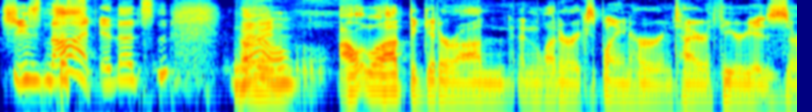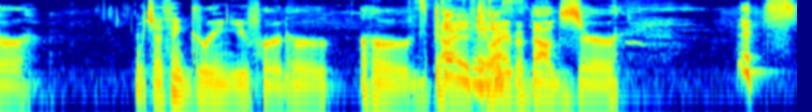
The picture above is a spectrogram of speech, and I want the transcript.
She's not, and that's. I No. mean, I'll, we'll have to get her on and let her explain her entire theory at Xur, which I think Green, you've heard her her Spaghetti diatribe face. about Xur. It's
